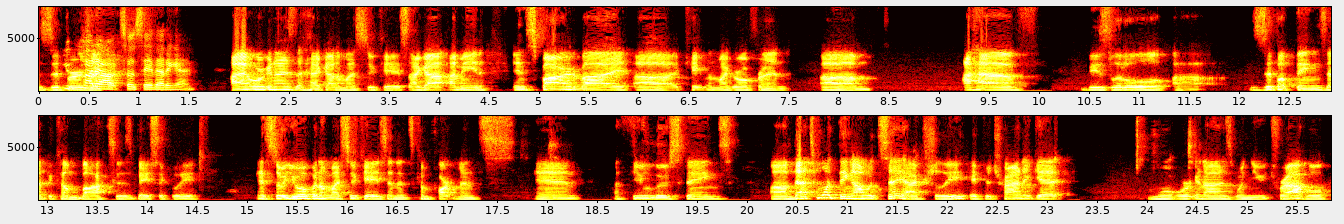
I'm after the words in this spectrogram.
zippers. You cut I, out, so say that again. I organized the heck out of my suitcase. I got, I mean, inspired by uh, Caitlin, my girlfriend. Um, I have these little uh, zip up things that become boxes, basically. And so you open up my suitcase, and it's compartments and a few loose things. Um, that's one thing I would say, actually, if you're trying to get more organized when you travel,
